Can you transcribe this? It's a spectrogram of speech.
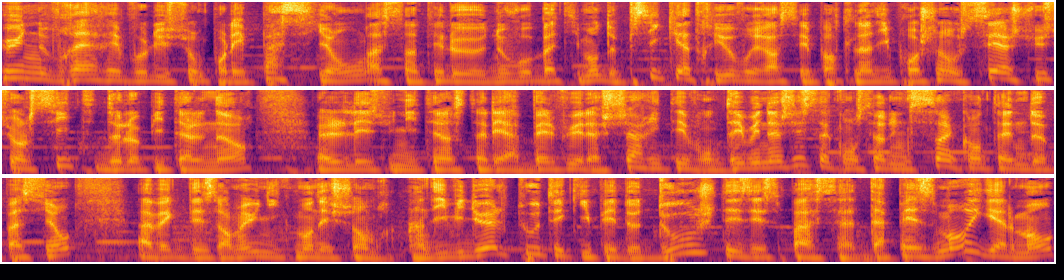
Une vraie révolution pour les patients. À saint le nouveau bâtiment de psychiatrie ouvrira ses portes lundi prochain au CHU sur le site de l'hôpital Nord. Les unités installées à Bellevue et la Charité vont déménager. Ça concerne une cinquantaine de patients avec désormais uniquement des chambres individuelles, toutes équipées de douches, des espaces d'apaisement également.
